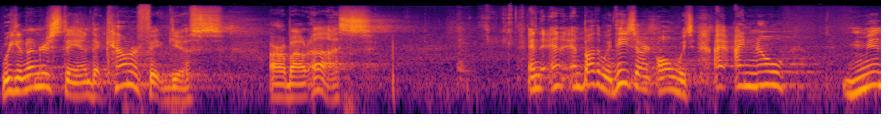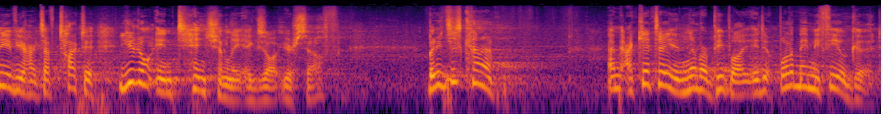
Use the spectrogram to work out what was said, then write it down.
We can understand that counterfeit gifts are about us. And, and, and by the way, these aren't always, I, I know many of your hearts, I've talked to, you you don't intentionally exalt yourself. But it just kind of, I mean, I can't tell you the number of people, it, well, it made me feel good,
